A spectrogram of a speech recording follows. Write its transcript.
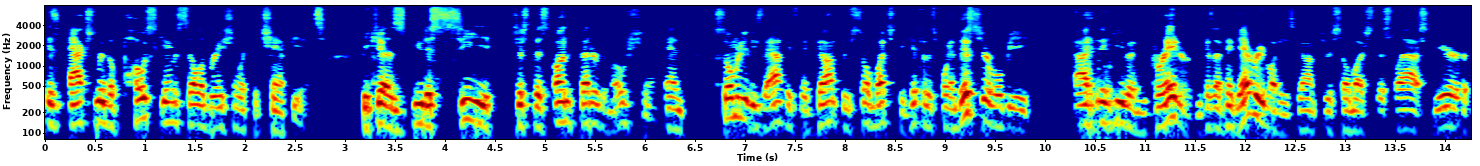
is actually the post game celebration with the champions because you just see just this unfettered emotion and so many of these athletes they've gone through so much to get to this point. And this year will be, I think, even greater because I think everybody's gone through so much this last year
